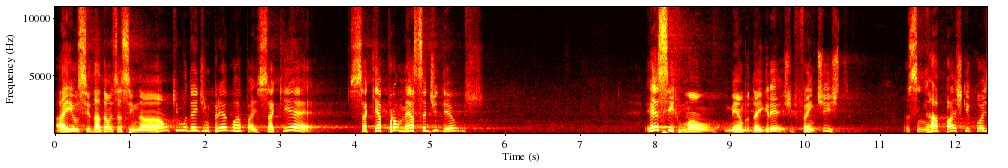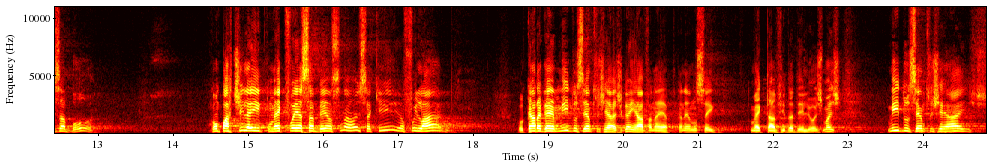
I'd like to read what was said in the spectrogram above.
Aí o cidadão diz assim: Não, que mudei de emprego, rapaz. Isso aqui é, isso aqui é promessa de Deus. Esse irmão, membro da igreja, frentista, assim, rapaz, que coisa boa. Compartilha aí, como é que foi essa benção? Não, isso aqui, eu fui lá. O cara ganha 1.200 reais, ganhava na época, né? Não sei como é que está a vida dele hoje, mas 1.200 reais.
